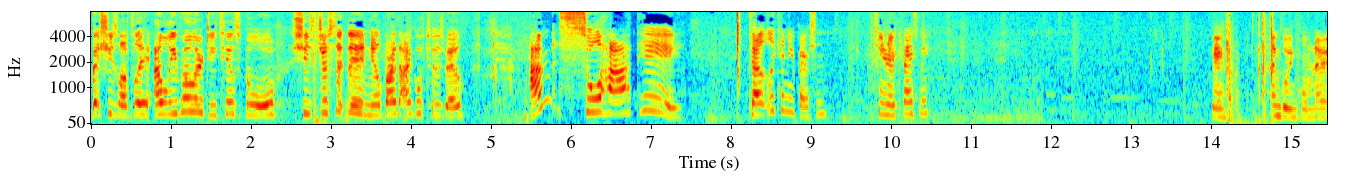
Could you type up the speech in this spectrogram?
but she's lovely. I'll leave all her details below. She's just at the nail bar that I go to as well. I'm so happy. Do I look like a new person? Can you recognise me? Okay, I'm going home now.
